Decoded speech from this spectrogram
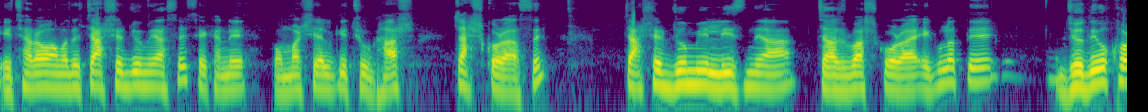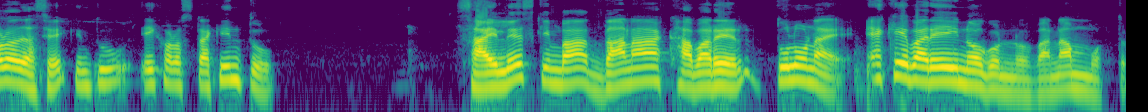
এছাড়াও আমাদের চাষের জমি আছে, সেখানে কমার্শিয়াল কিছু ঘাস চাষ করা আছে। চাষের জমি লিজ নেওয়া, চাষবাস করা, এগুলোতে যদিও খরচ আছে, কিন্তু এই খরচটা কিন্তু সাইলেজ কিংবা দানা খাবারের তুলনায় একেবারেই নগণ্য বা নামমাত্র।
